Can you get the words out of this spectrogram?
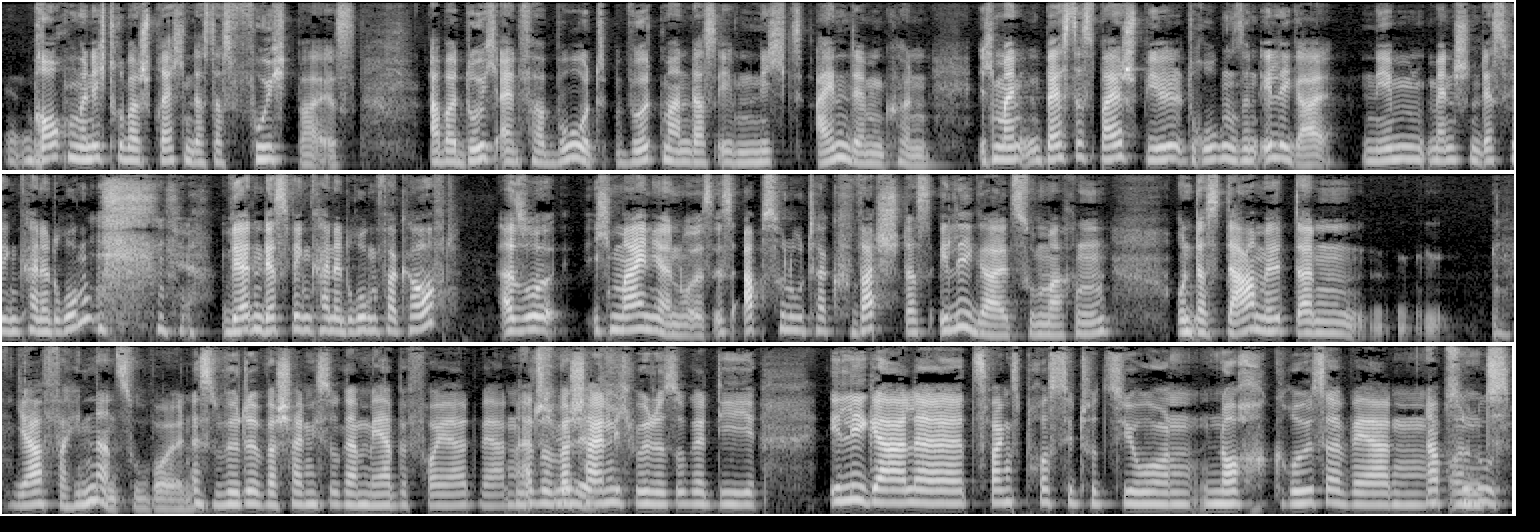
brauchen wir nicht drüber sprechen, dass das furchtbar ist. Aber durch ein Verbot wird man das eben nicht eindämmen können. Ich meine, bestes Beispiel, Drogen sind illegal. Nehmen Menschen deswegen keine Drogen? Werden deswegen keine Drogen verkauft? Also ich meine ja nur, es ist absoluter Quatsch, das illegal zu machen und das damit dann ja verhindern zu wollen. Es würde wahrscheinlich sogar mehr befeuert werden. Also Natürlich. Also wahrscheinlich würde sogar die illegale Zwangsprostitution noch größer werden. Absolut. Und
